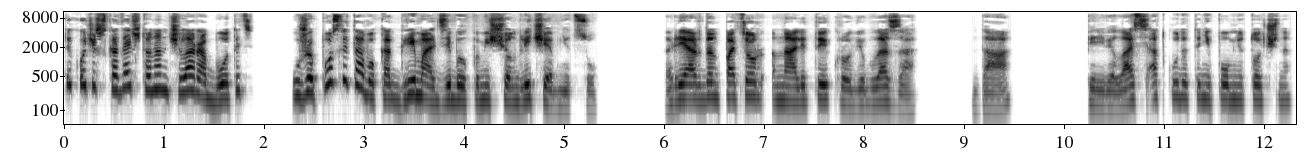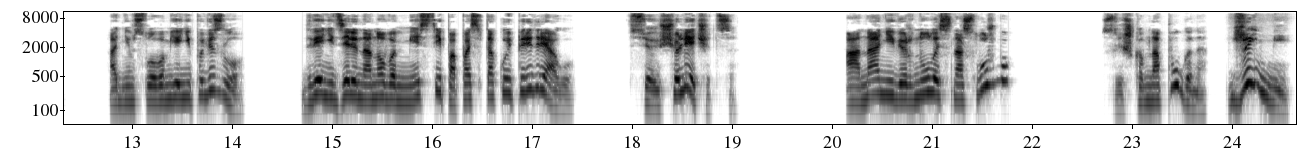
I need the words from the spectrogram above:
Ты хочешь сказать, что она начала работать уже после того, как Гримальди был помещен в лечебницу? Риордан потер налитые кровью глаза. Да, перевелась откуда-то, не помню точно. Одним словом, ей не повезло. Две недели на новом месте и попасть в такую передрягу. Все еще лечится. Она не вернулась на службу? Слишком напугана. Джимми!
